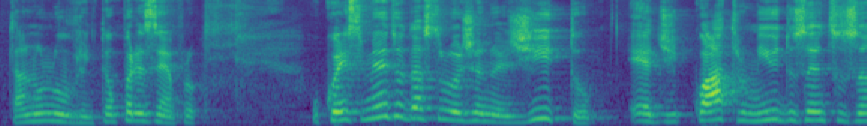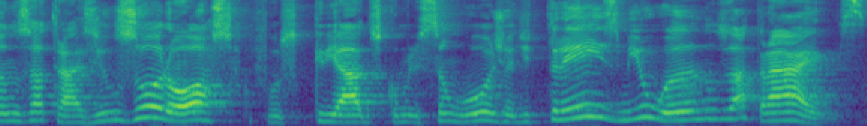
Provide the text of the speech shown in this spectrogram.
Está no Louvre. Então, por exemplo, o conhecimento da astrologia no Egito é de 4.200 anos atrás, e os horóscopos, criados como eles são hoje, é de 3 mil anos atrás.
